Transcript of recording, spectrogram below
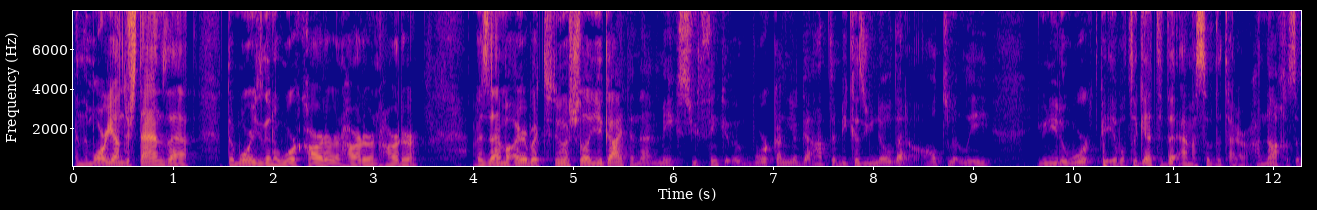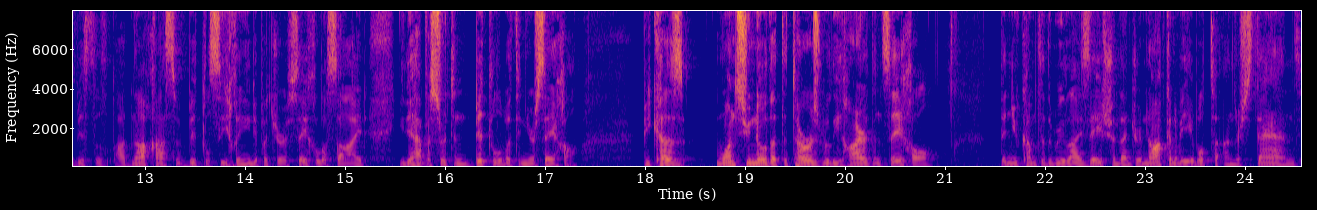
And the more he understands that, the more he's going to work harder and harder and harder. And that makes you think work on yagata because you know that ultimately you need to work to be able to get to the emes of the Torah. Hanachas of bittel sicha. You need to put your seichel aside. You need to have a certain bittel within your seichel, because once you know that the Torah is really higher than seichel, then you come to the realization that you're not going to be able to understand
